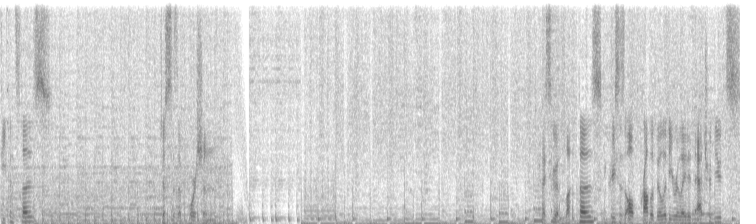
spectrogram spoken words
defense does? Just as a portion. I see what luck does. Increases all probability related attributes.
